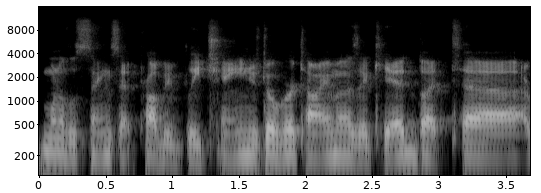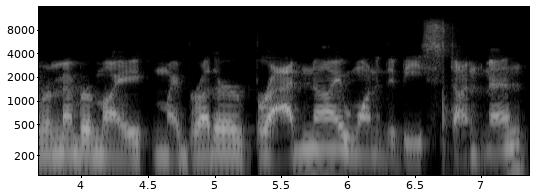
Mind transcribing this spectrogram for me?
one of those things that probably changed over time as a kid. But uh, I remember my my brother Brad and I wanted to be stuntmen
